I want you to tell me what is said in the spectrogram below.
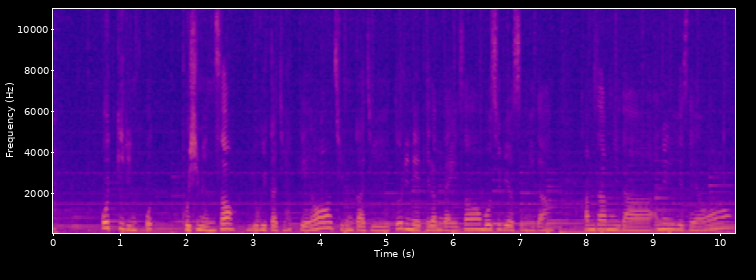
꽃길인 꽃 보시면서 여기까지 할게요. 지금까지 또리네 베란다에서 모습이었습니다. 감사합니다. 안녕히 계세요.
